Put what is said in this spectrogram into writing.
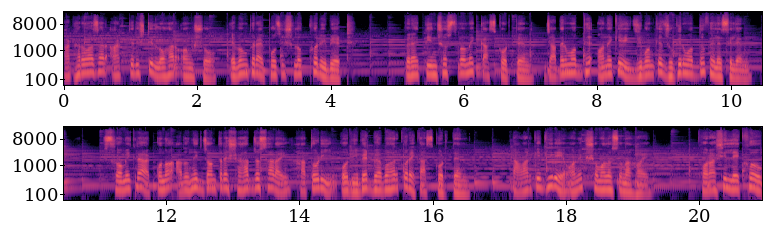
আঠারো হাজার আটত্রিশটি লোহার অংশ এবং প্রায় পঁচিশ লক্ষ রিবেট। প্রায় তিনশো শ্রমিক কাজ করতেন, যাদের মধ্যে অনেকেই জীবনকে ঝুঁকির মধ্যে ফেলেছিলেন। শ্রমিকরা কোনো আধুনিক যন্ত্রের সাহায্য ছাড়াই হাতুড়ি ও রিবেট ব্যবহার করে কাজ করতেন। টাওয়ারকে ঘিরে অনেক সমালোচনা হয়। ফরাসি লেখক,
